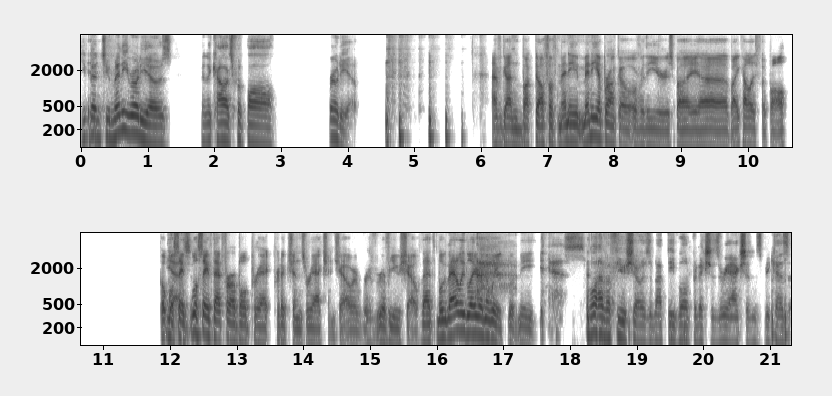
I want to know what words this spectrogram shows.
You've been to many rodeos in the college football rodeo. I've gotten bucked off of many many a Bronco over the years by uh, by college football. But we'll save we'll save that for our bold pre- predictions reaction show or re- review show. That well, that'll be later in the week with me. yes, we'll have a few shows about the bold predictions reactions because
